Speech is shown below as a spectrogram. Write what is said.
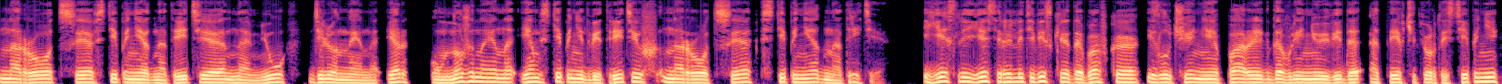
на ρ c в степени 1 третья на μ, деленное на r, умноженное на m в степени 2 третьих на ρ c в степени 1 третья. Если есть релятивистская добавка излучения пары к давлению вида АТ в четвертой степени,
